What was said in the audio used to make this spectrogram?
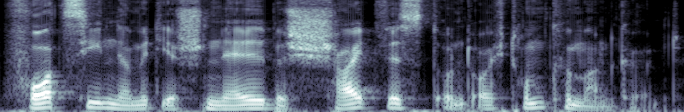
vorziehen, damit ihr schnell Bescheid wisst und euch drum kümmern könnt.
